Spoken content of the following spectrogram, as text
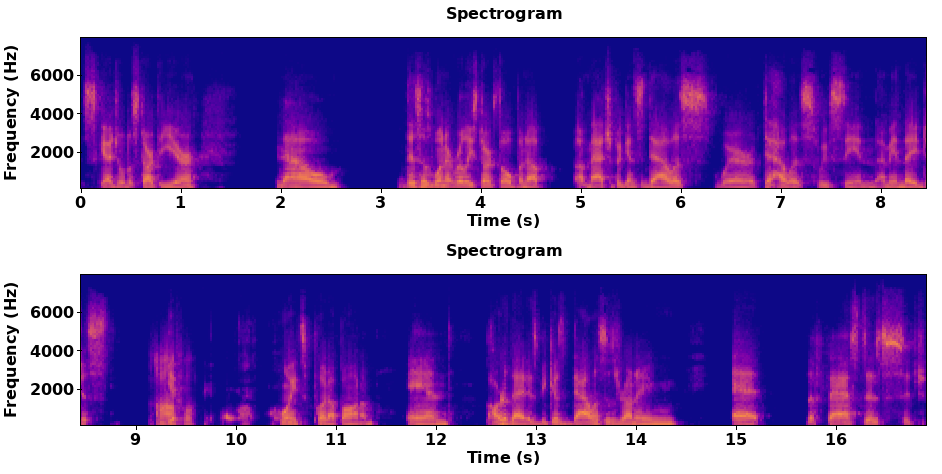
schedule to start the year. Now, this is when it really starts to open up. A matchup against Dallas, where Dallas we've seen. I mean, they just awful points put up on them, and part of that is because Dallas is running at the fastest situ-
